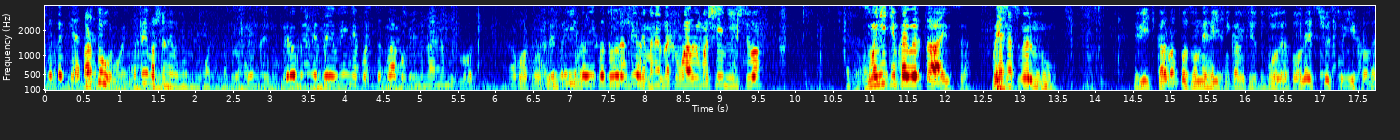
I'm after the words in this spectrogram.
Що таке? Артур, а ти машини Ви робили заявлення по 102 по кримінальному злочину. Ви приїхали, їх одгородили, мене заховали в машині і все. Дзвоніть їм, хай вертаються. Бо я зараз верну. Вітька, ну позвони гаїшникам, які тут були, бо вони щось уїхали.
